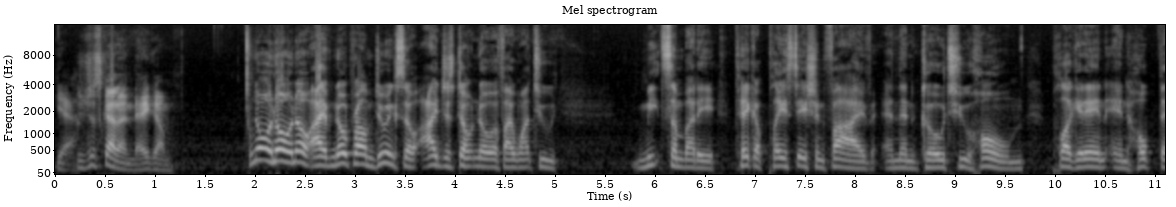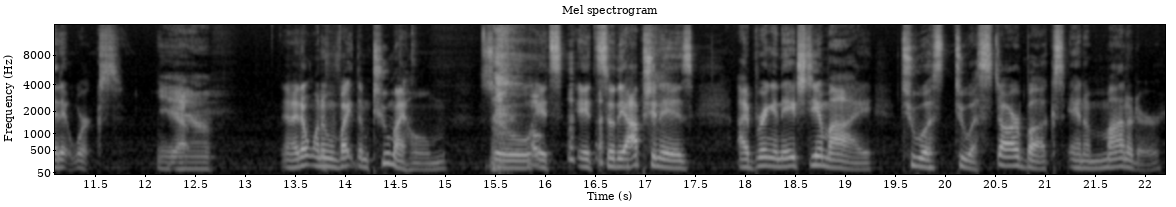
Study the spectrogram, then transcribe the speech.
Yeah. you just gotta neg them. No, no, no. I have no problem doing so. I just don't know if I want to meet somebody, take a PlayStation 5, and then go to home, plug it in, and hope that it works. yeah. And I don't want to invite them to my home. So it's it's so the option is I bring an HDMI to a to a Starbucks and a monitor,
